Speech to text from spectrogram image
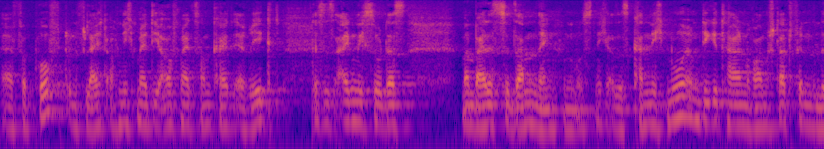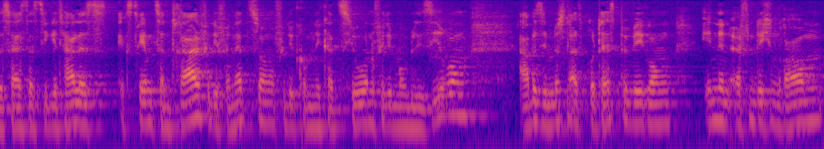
äh, verpufft und vielleicht auch nicht mehr die Aufmerksamkeit erregt. Es ist eigentlich so, dass man beides zusammendenken muss. Nicht? Also es kann nicht nur im digitalen Raum stattfinden. Das heißt, das Digitale ist extrem zentral für die Vernetzung, für die Kommunikation, für die Mobilisierung aber sie müssen als Protestbewegung in den öffentlichen Raum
